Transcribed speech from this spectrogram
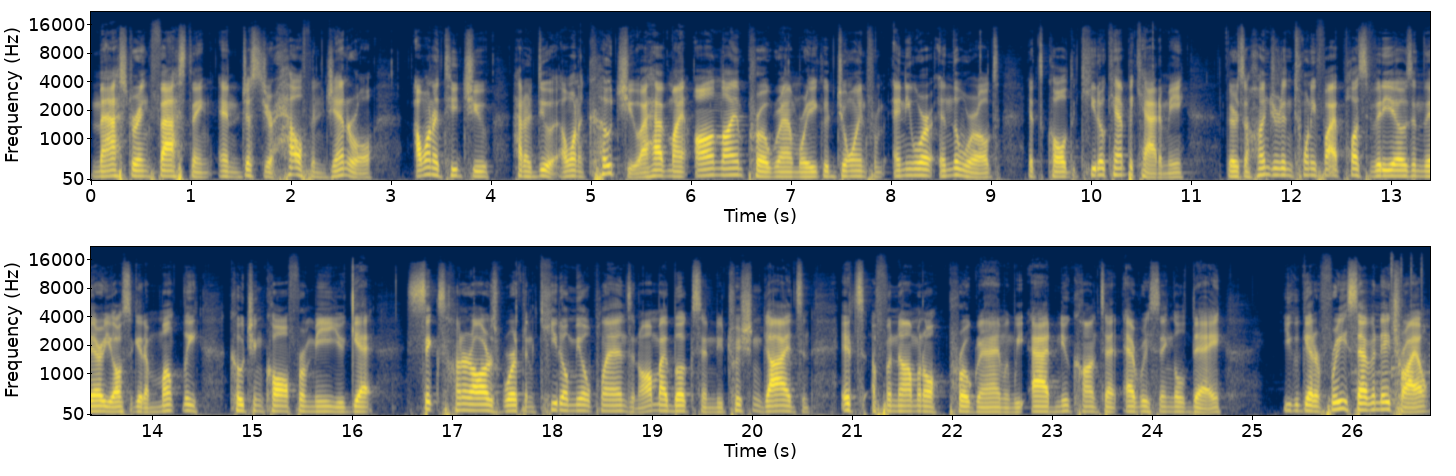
mastering fasting, and just your health in general, I want to teach you how to do it. I want to coach you. I have my online program where you could join from anywhere in the world. It's called Keto Kamp Academy. There's 125 plus videos in there. You also get a monthly coaching call from me. You get $600 worth in keto meal plans and all my books and nutrition guides. And it's a phenomenal program, and we add new content every single day. You could get a free seven day trial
